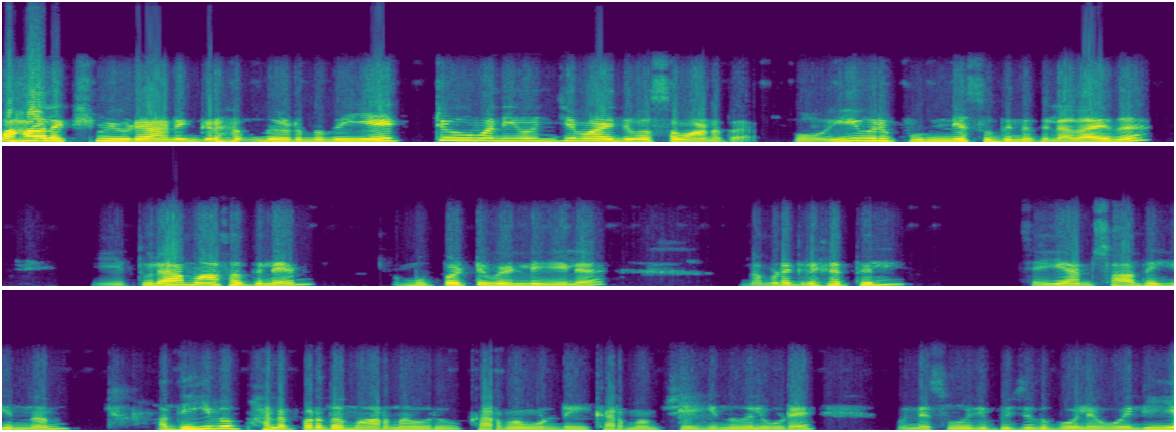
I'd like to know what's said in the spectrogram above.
മഹാലക്ഷ്മിയുടെ അനുഗ്രഹം നേടുന്നത് ഏറ്റവും അനുയോജ്യമായ ദിവസമാണത്. അപ്പോൾ ഈ ഒരു പുണ്യസുദിനത്തിൽ അതായത് ഈ തുലാമാസത്തിലെ മുപ്പെട്ട് വെള്ളിയിൽ നമ്മുടെ ഗൃഹത്തിൽ ചെയ്യാൻ സാധിക്കുന്ന അതീവ ഫലപ്രദമാർന്ന ഒരു കർമ്മമുണ്ട് ഈ കർമ്മം ചെയ്യുന്നതിലൂടെ. മുന്നേ സൂചിപ്പിച്ചതുപോലെ വലിയ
